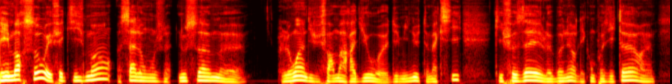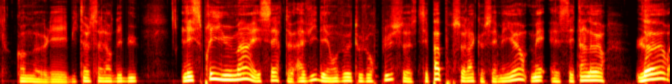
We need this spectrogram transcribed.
Les morceaux, effectivement, s'allongent. Nous sommes euh, loin du format radio 2 euh, minutes maxi qui faisait le bonheur des compositeurs, euh, comme les Beatles à leur début. L'esprit humain est certes avide et en veut toujours plus. C'est pas pour cela que c'est meilleur, mais c'est un leurre. L'heure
